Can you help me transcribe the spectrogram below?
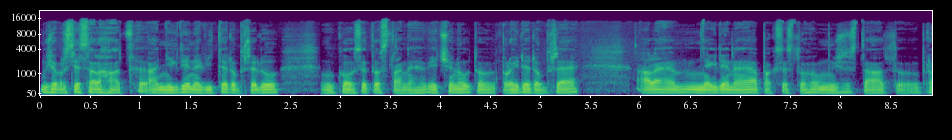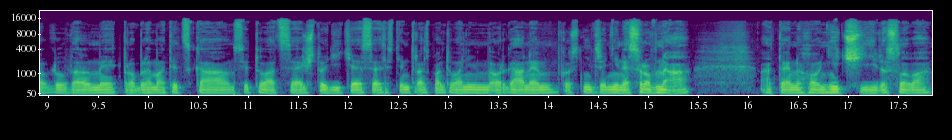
může prostě selhat a nikdy nevíte dopředu, u koho se to stane. Většinou to projde dobře, ale někdy ne a pak se z toho může stát opravdu velmi problematická situace, když to dítě se s tím transplantovaným orgánem kostní dření nesrovná a ten ho ničí doslova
